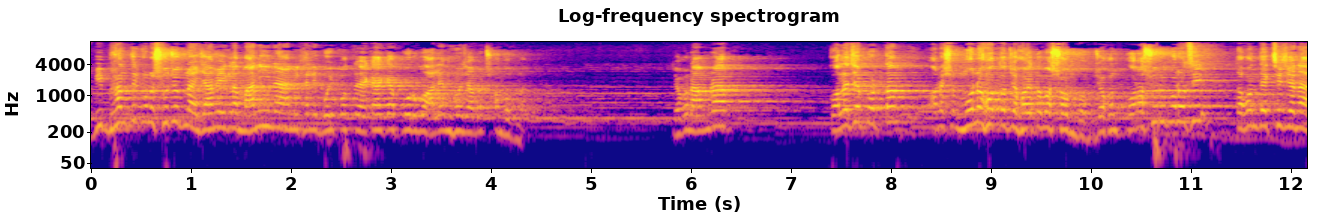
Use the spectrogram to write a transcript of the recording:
বিভ্রান্তির কোনো সুযোগ নাই যে আমি এগুলো মানি না, আমি খালি বইপত্র একা একা পড়ব, আলেম হয়ে যাবে, সম্ভব না। যখন আমরা কলেজে পড়তাম, অনেক মনে হতো যে হয়তো বা সম্ভব। যখন পড়া শুরু করেছি, তখন দেখছি যে না,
